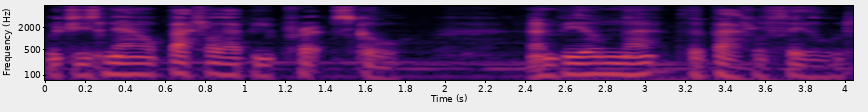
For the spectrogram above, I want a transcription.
which is now Battle Abbey Prep School, and beyond that the battlefield.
